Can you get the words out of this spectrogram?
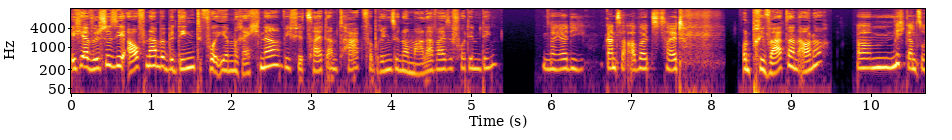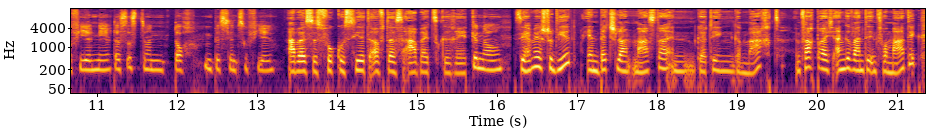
Ich erwische Sie aufnahmebedingt vor Ihrem Rechner. Wie viel Zeit am Tag verbringen Sie normalerweise vor dem Ding? Naja, die ganze Arbeitszeit. Und privat dann auch noch? Ähm, nicht ganz so viel, nee, das ist dann doch ein bisschen zu viel. Aber es ist fokussiert auf das Arbeitsgerät. Genau. Sie haben ja studiert, Ihren Bachelor und Master in Göttingen gemacht, im Fachbereich angewandte Informatik.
